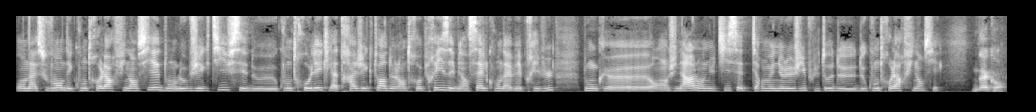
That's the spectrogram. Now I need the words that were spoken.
on a souvent des contrôleurs financiers dont l'objectif c'est de contrôler que la trajectoire de l'entreprise est bien celle qu'on avait prévue. Donc en général, on utilise cette terminologie plutôt de, de contrôleur financier. D'accord.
